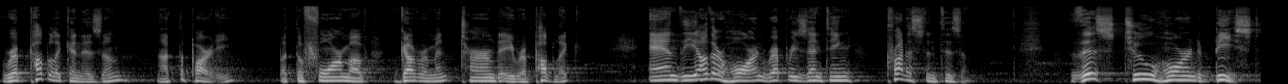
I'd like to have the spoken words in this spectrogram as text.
republicanism, not the party, but the form of government termed a republic, and the other horn representing Protestantism. This two horned beast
